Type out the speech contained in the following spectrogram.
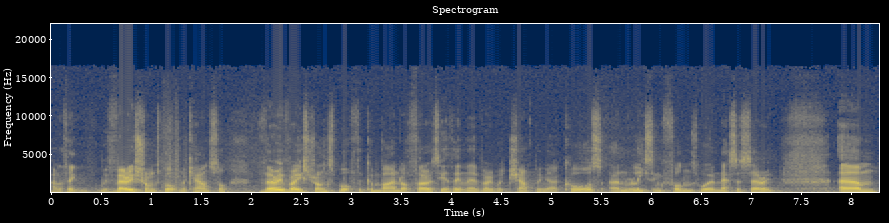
and I think with very strong support from the council, very very strong support for the combined authority. I think they're very much championing our cause and releasing funds where necessary. Um,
